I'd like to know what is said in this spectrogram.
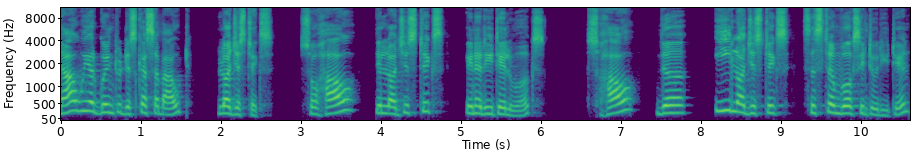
Now we are going to discuss about logistics. So how the logistics in a retail works. So how the e-logistics system works into retail.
